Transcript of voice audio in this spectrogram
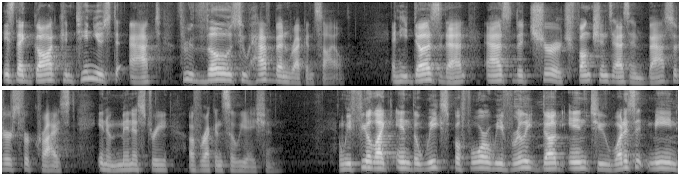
is that God continues to act through those who have been reconciled. And he does that as the church functions as ambassadors for Christ in a ministry of reconciliation. And we feel like in the weeks before, we've really dug into what does it mean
